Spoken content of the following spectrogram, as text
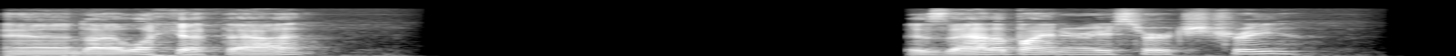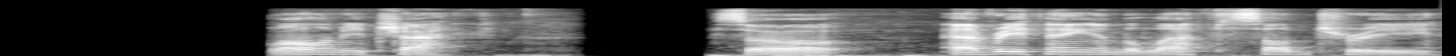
And I look at that. Is that a binary search tree? Well, let me check. So everything in the left subtree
